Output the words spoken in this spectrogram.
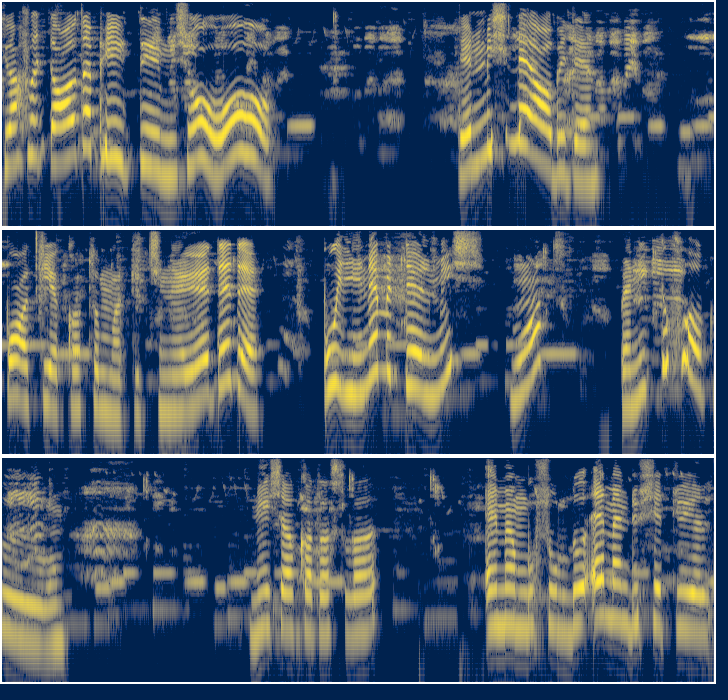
Kıyafet daha da pek delmiş. Oo. Delmişler abiden. Partiye katılmak için de de. Bu yine mi delmiş? What? Ben ilk defa görüyorum. Neyse arkadaşlar. Hemen bozuldu. Hemen düzeltelim,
